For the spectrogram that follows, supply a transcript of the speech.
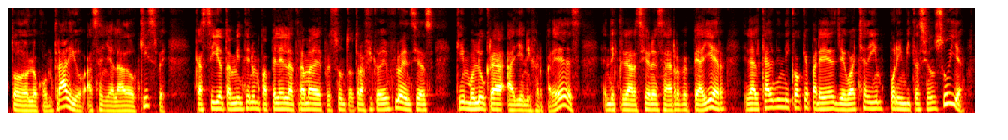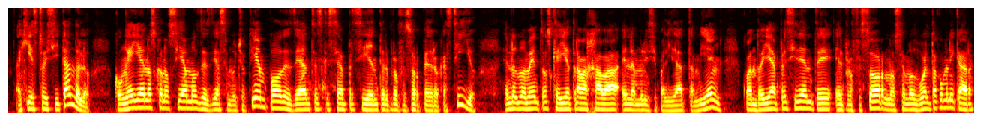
todo lo contrario, ha señalado Quispe. Castillo también tiene un papel en la trama del presunto tráfico de influencias que involucra a Jennifer Paredes. En declaraciones a RPP ayer, el alcalde indicó que Paredes llegó a Chadín por invitación suya. Aquí estoy citándolo. Con ella nos conocíamos desde hace mucho tiempo, desde antes que sea presidente el profesor Pedro Castillo, en los momentos que ella trabajaba en la municipalidad también. Cuando ella era presidente, el profesor nos hemos vuelto a comunicar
